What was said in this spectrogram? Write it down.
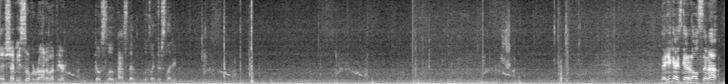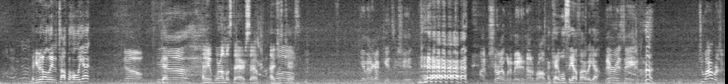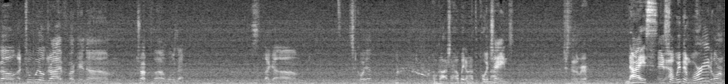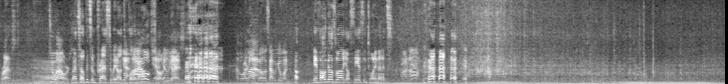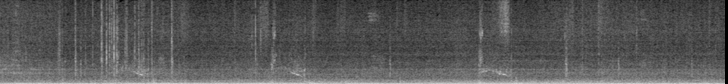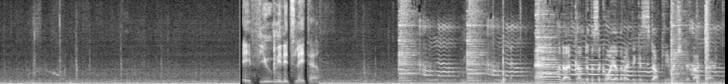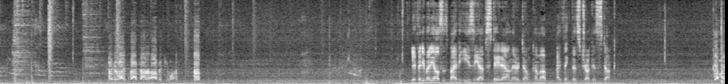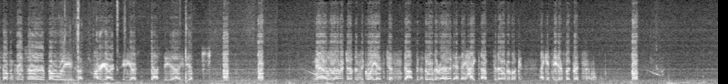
a Chevy Silverado up here. Go slow past them. Looks like they're sledding. Now you guys got it all set up. Oh, have you been all the way to the top of Hull yet? No. Okay. Yeah. I mean, we're almost there, so I was just Oh. curious. Yeah, man, I got kids and shit. I'm sure I would have made it, not a problem. okay, we'll see how far we go. There is a two hours ago a two wheel drive fucking um, truck. Uh, what was that? It's like a um, Sequoia Oh gosh, I hope we don't have to pull with them out. chains, just in the rear. Nice. And so we've been worried or impressed. Uh, Two hours. Let's hope it's impressed so we don't have Yeah, to pull it I out. I hope so, hell you guys. have a Right on, fellas. Have a good one. Oh, if all goes well, you'll see us in 20 minutes. Right on. A few minutes later. And I've come to the Sequoia that I think is stuck. He mentioned it back there. Put your lights back on, Rob, if you want. If anybody else is by the easy up, stay down there. Don't come up. I think this truck is stuck. Yeah, myself and Chris are probably uh, 100 yards, 80 yards past the uh, easy up. Whoever drove the Sequoias just stopped in the middle of the road and they hiked up to the overlook. I can see their footprints.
